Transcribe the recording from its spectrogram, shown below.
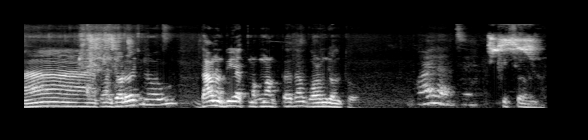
হ্যাঁ তোমার জ্বর হয়েছে না বাবু? দাও না দুই এক মাখ মাখতে দাও গরম জল তো। ভয় লাগছে। কিচ্ছু না।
